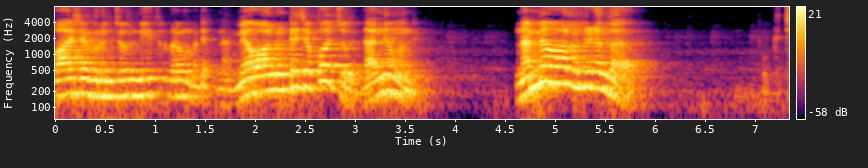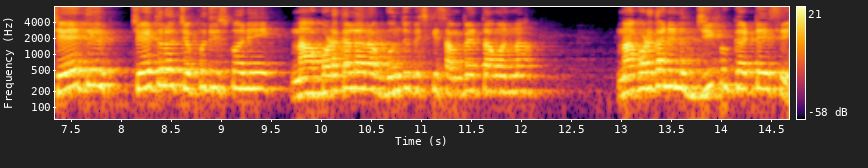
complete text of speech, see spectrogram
భాష గురించో నీతులు బ్రహ్మ అంటే నమ్మే వాళ్ళు ఉంటే చెప్పవచ్చు దాన్నేముంది నమ్మే వాళ్ళు ఉండడం కాదు. చేతి చేతిలో చెప్పు తీసుకొని నా కొడకల్లారా గొంతు పిసికి సంపేస్తామన్నా నా కొడక నిన్ను జీపుకి కట్టేసి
